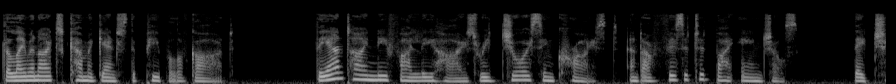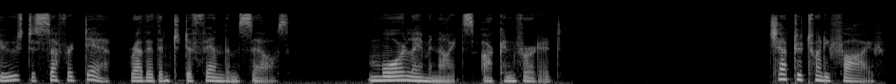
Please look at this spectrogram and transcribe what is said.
The Lamanites come against the people of God. The anti Nephi Lehis rejoice in Christ and are visited by angels. They choose to suffer death rather than to defend themselves. More Lamanites are converted. Chapter 25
